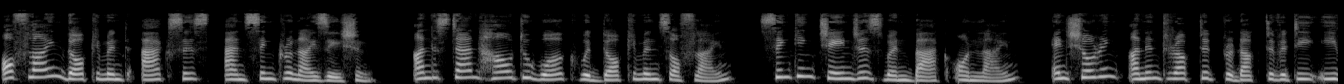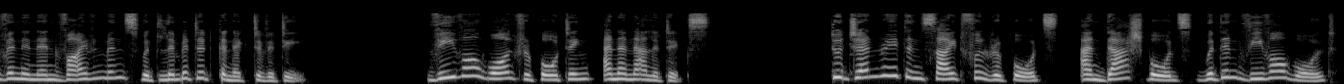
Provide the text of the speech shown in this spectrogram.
Offline document access and synchronization. Understand how to work with documents offline, syncing changes when back online, ensuring uninterrupted productivity even in environments with limited connectivity. Veeva Vault Reporting and Analytics. To generate insightful reports and dashboards within Veeva Vault,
